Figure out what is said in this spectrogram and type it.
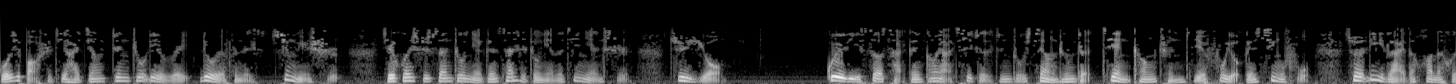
国际宝石界还将珍珠列为六月份的幸运石，结婚十三周年跟三十周年的纪念石，具有。瑰丽色彩跟高雅气质的珍珠象征着健康、纯洁、富有跟幸福，所以历来的话呢，会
